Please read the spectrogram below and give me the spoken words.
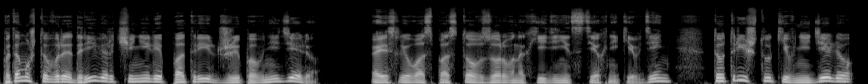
Потому что в Ред-Ривер чинили по три джипа в неделю — а если у вас по 100 взорванных единиц техники в день, то три штуки в неделю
